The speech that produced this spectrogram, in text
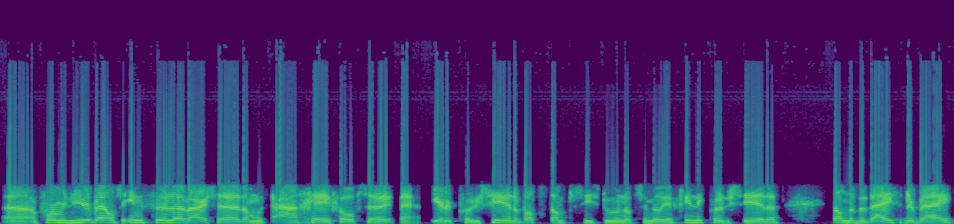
een formulier bij ons invullen waar ze dan moeten aangeven of ze nou, eerlijk produceren, wat ze dan precies doen, of ze milieuvriendelijk produceren. Dan de bewijzen erbij.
